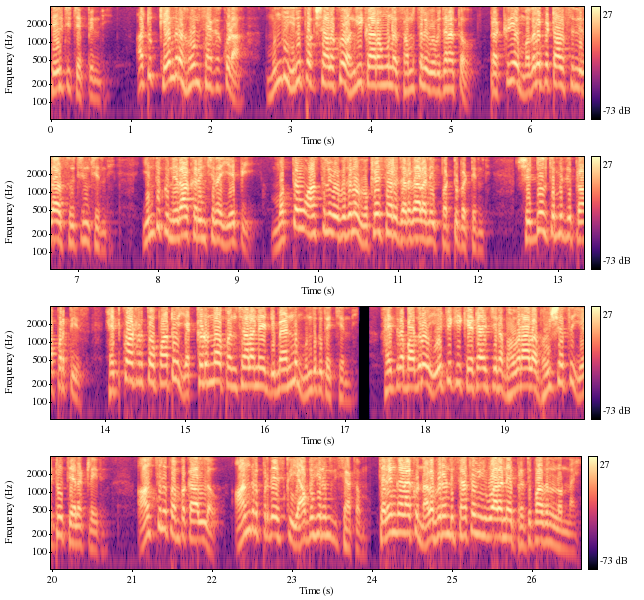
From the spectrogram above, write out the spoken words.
తేల్చి చెప్పింది. అటు కేంద్ర హోంశాఖ కూడా ముందు ఇరుపక్షాలకు అంగీకారం ఉన్న సంస్థల విభజనతో ప్రక్రియ మొదలుపెట్టాల్సిందిగా సూచించింది. ఇందుకు నిరాకరించిన ఏపీ మొత్తం ఆస్తుల విభజన ఒకేసారి జరగాలని పట్టుబట్టింది. షెడ్యూల్ తొమ్మిది ప్రాపర్టీస్ హెడ్ క్వార్టర్తో పాటు ఎక్కడున్నా పంచాలనే డిమాండ్ను ముందుకు తెచ్చింది. హైదరాబాద్లో ఏపీకి కేటాయించిన భవనాల భవిష్యత్తు ఎటూ తేలట్లేదు. ఆస్తుల పంపకాల్లో ఆంధ్రప్రదేశ్కు యాభై ఎనిమిది శాతం తెలంగాణకు నలభై రెండు శాతం ఇవ్వాలనే ప్రతిపాదనలున్నాయి.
